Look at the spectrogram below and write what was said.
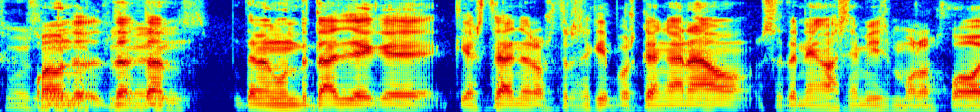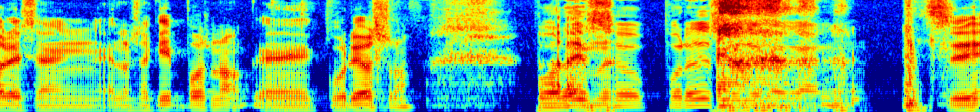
sí. Bueno, también un detalle que, que este año los tres equipos que han ganado se tenían a sí mismos los jugadores en, en los equipos, ¿no? Que curioso. Por Ay, eso, por eso yo no gano. Sí.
